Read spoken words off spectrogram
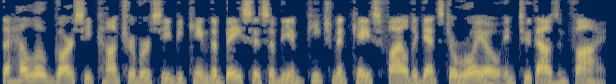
The Hello Garci controversy became the basis of the impeachment case filed against Arroyo in 2005.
